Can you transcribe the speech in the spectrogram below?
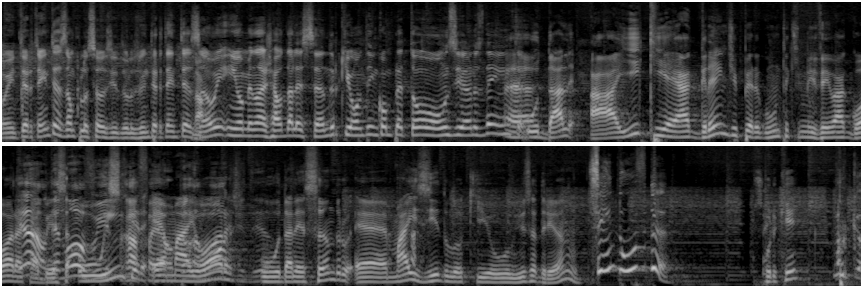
o Inter tem tesão pelos seus ídolos. O Inter tem tesão em homenagear o D'Alessandro, que ontem completou 11 anos de Inter. É. O Dale... Aí que é a grande pergunta que me veio agora à Não, cabeça. o isso, Inter Rafael, é maior, de o D'Alessandro é mais ídolo que o Luiz Adriano? Sem dúvida. Por quê? Porque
